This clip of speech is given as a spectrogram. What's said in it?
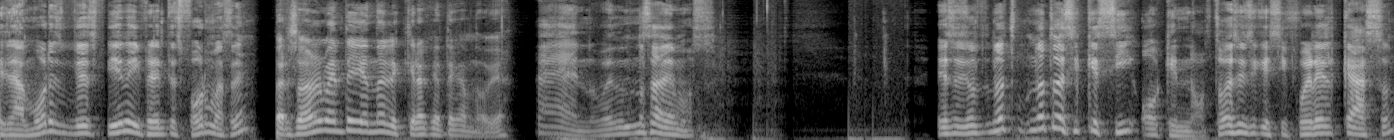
el amor es, es- viene de diferentes formas, ¿eh? Personalmente yo no le quiero que tenga novia. Bueno, bueno, no sabemos. Eso, no, no, no te voy a decir que sí o que no. Te voy a decir que si fuera el caso,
